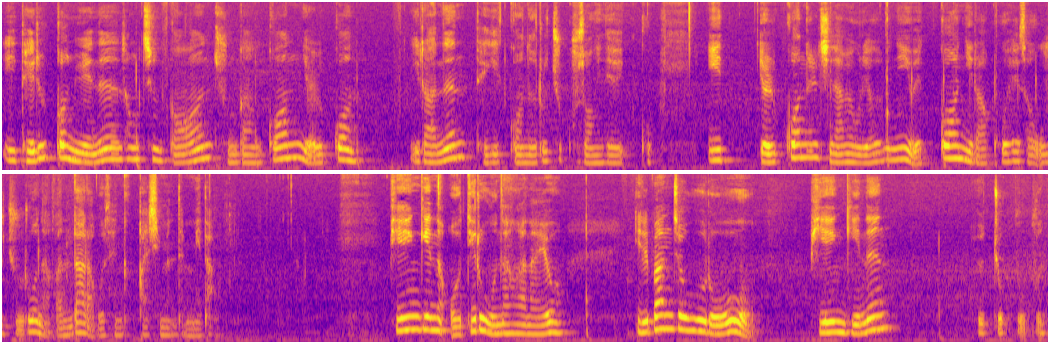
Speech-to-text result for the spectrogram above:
이 대륙권 위에는 성층권, 중간권, 열권이라는 대기권으로 쭉 구성이 되어 있고 이 열권을 지나면 우리가 흔히 외권이라고 해서 우주로 나간다라고 생각하시면 됩니다. 비행기는 어디로 운항하나요? 일반적으로 비행기는 이쪽 부분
